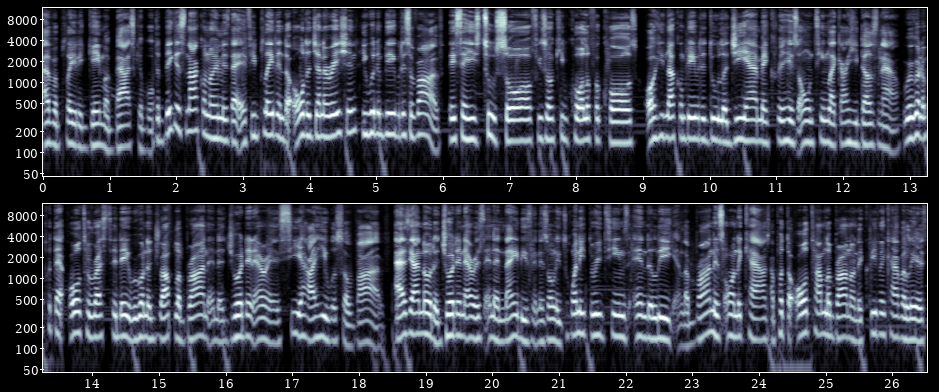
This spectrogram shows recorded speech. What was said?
ever play the game of basketball. The biggest knock on him is that if he played in the older generation, he wouldn't be able to survive. They say he's too soft, he's gonna keep calling for calls, or he's not gonna be able to do the GM and create his own team like how he does now. We're gonna put that all to rest today. We're gonna drop LeBron in the Jordan era and see how he will survive. As y'all know, the Jordan era is in the 90s and there's only 23 teams in the league, and LeBron is on the Cavs. I put the all-time LeBron on the Cleveland Cavaliers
